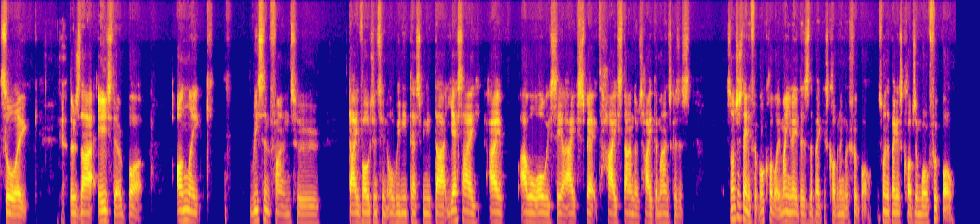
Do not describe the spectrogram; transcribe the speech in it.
So like, Yeah. there's that age there. But unlike recent fans who divulge and saying, "Oh, we need this, we need that." Yes, I, I, I will always say I expect high standards, high demands because it's it's not just any football club. Like Man United is the biggest club in English football. It's one of the biggest clubs in world football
